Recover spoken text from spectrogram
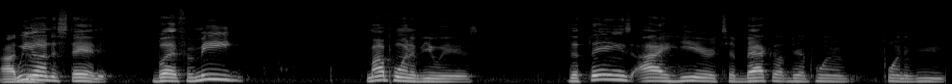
I we do. understand it. But for me, my point of view is the things I hear to back up their point of point of view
